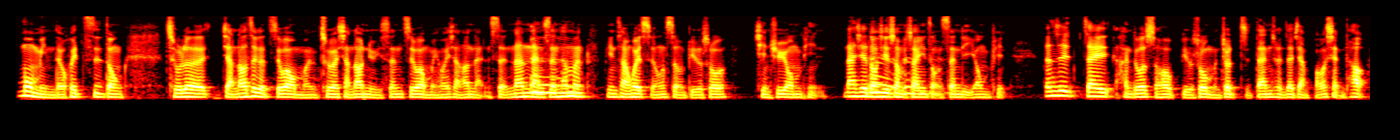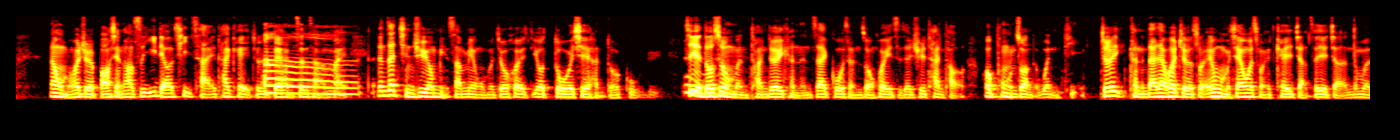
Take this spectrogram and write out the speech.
莫名的会自动，除了讲到这个之外，我们除了想到女生之外，我们也会想到男生。那男生他们平常会使用什么？比如说情趣用品，那些东西算不算一种生理用品？但是在很多时候，比如说我们就只单纯在讲保险套。那我们会觉得保险套是医疗器材，它可以就是被很正常的卖，嗯，但在情趣用品上面，我们就会又多一些很多顾虑，这也都是我们团队可能在过程中会一直在去探讨或碰撞的问题。就是可能大家会觉得说，哎，我们现在为什么可以讲这些讲的那么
